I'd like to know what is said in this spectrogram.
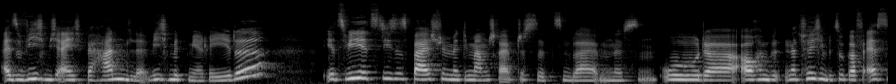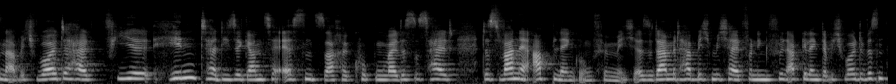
Also wie ich mich eigentlich behandle, wie ich mit mir rede Jetzt wie jetzt dieses Beispiel mit dem am Schreibtisch sitzen bleiben müssen. Oder auch in, natürlich in Bezug auf Essen, aber ich wollte halt viel hinter diese ganze Essenssache gucken, weil das ist halt, das war eine Ablenkung für mich. Also damit habe ich mich halt von den Gefühlen abgelenkt, aber ich wollte wissen,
